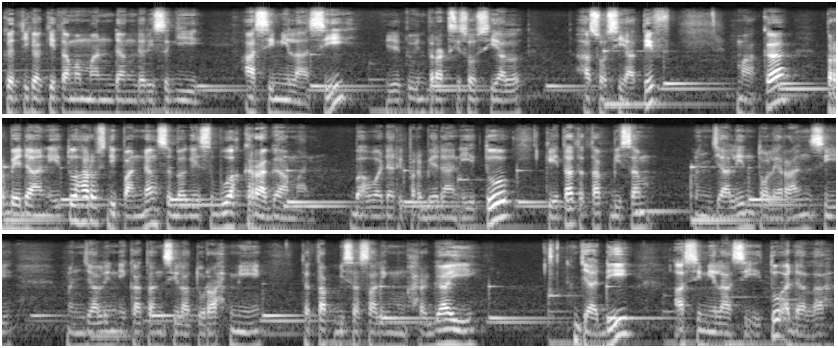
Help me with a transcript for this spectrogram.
ketika kita memandang dari segi asimilasi yaitu interaksi sosial asosiatif, maka perbedaan itu harus dipandang sebagai sebuah keragaman, bahwa dari perbedaan itu kita tetap bisa menjalin toleransi, menjalin ikatan silaturahmi, tetap bisa saling menghargai. Jadi, asimilasi itu adalah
